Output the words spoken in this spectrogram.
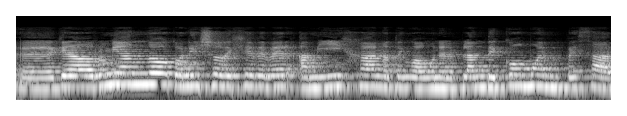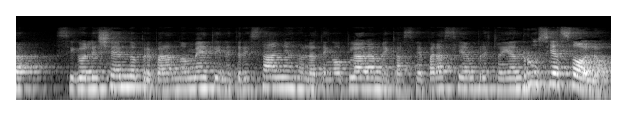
Eh, he quedado rumiando, con ello dejé de ver a mi hija, no tengo aún el plan de cómo empezar. Sigo leyendo, preparándome, tiene tres años, no la tengo clara, me casé para siempre, estoy en Rusia solo.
